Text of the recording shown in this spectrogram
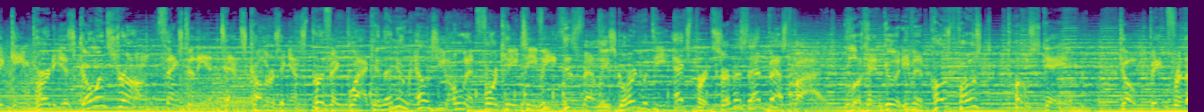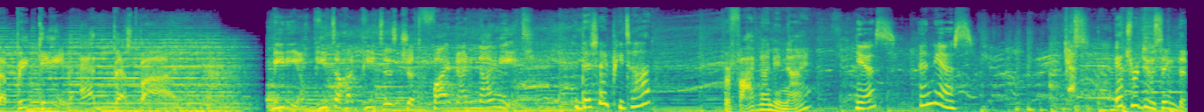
big game party is going strong. Thanks to the intense colors against perfect black in the new LG OLED 4K TV, this family scored with the expert service at Best Buy. Looking good even post post post game. Go big for the big game at Best Buy. Medium Pizza Hut pizzas just $5.99 each. Did they say Pizza Hut? For $5.99? Yes, and yes. Yes. Introducing the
